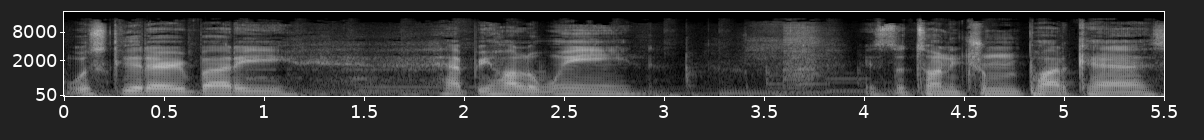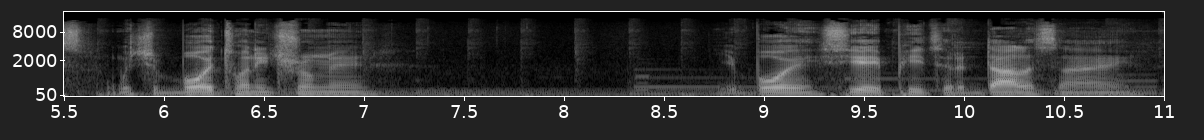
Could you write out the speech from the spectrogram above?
What's good, everybody? Happy Halloween. It's the Tony Truman podcast with your boy Tony Truman. Your boy CAP to the dollar sign,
